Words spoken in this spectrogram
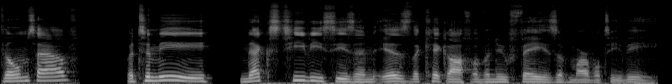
films have, but to me, next TV season is the kickoff of a new phase of Marvel TV.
